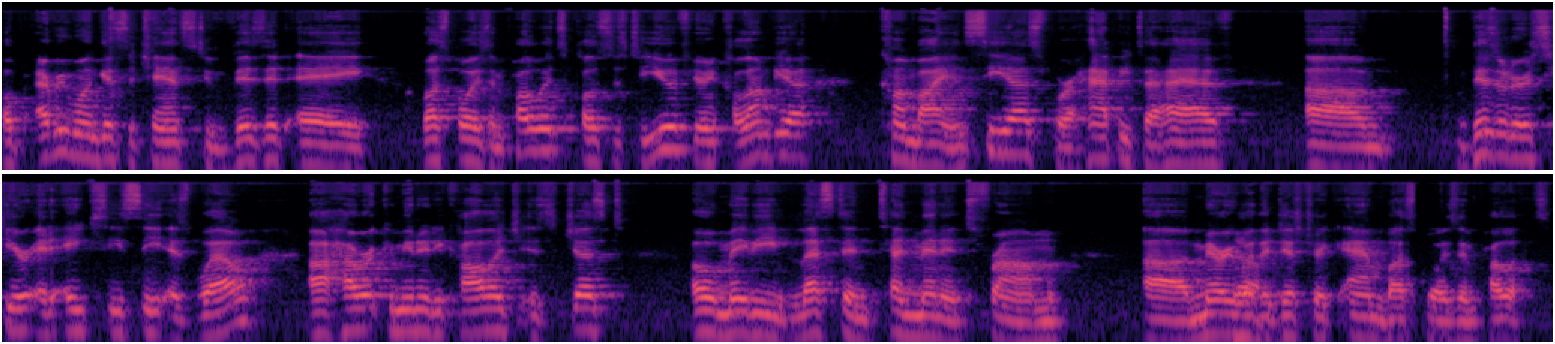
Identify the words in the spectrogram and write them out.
hope everyone gets a chance to visit a Busboys and Poets closest to you. If you're in Columbia, come by and see us. We're happy to have um, visitors here at HCC as well. Uh, Howard Community College is just, oh, maybe less than 10 minutes from uh, Merriweather yeah. District and Busboys and Poets.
